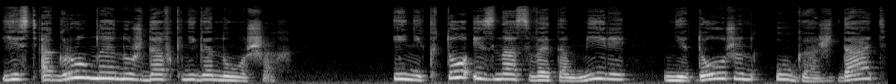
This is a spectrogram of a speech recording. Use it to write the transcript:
Есть огромная нужда в книгоношах, и никто из нас в этом мире не должен угождать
